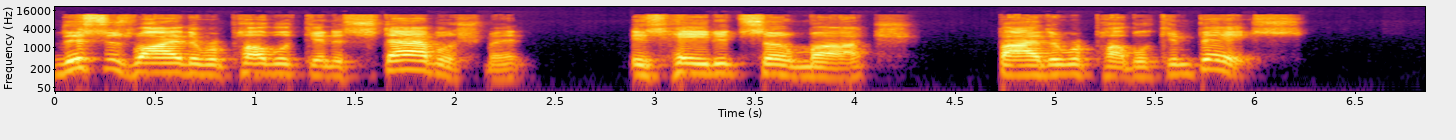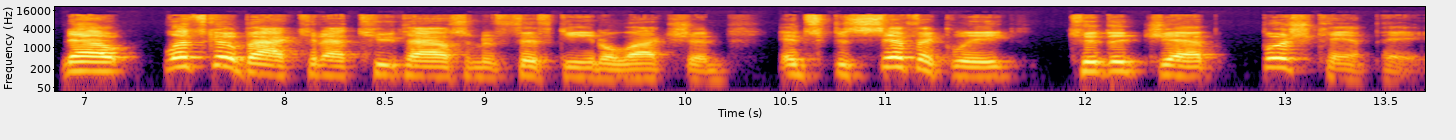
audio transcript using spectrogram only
This is why the Republican establishment is hated so much by the Republican base. Now, let's go back to that 2015 election and specifically to the Jeb Bush campaign.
